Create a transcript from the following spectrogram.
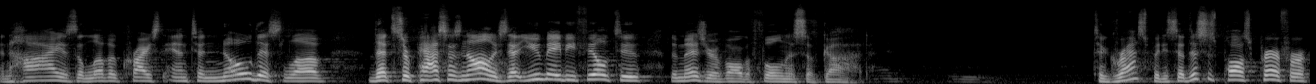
and high is the love of Christ, and to know this love that surpasses knowledge, that you may be filled to the measure of all the fullness of God. To grasp it, he said, this is Paul's prayer for,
